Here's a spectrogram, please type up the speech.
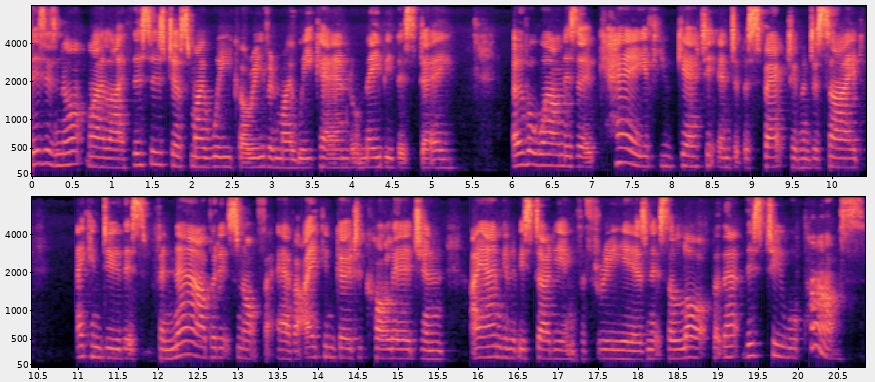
This is not my life. This is just my week or even my weekend or maybe this day. Overwhelm is okay if you get it into perspective and decide, I can do this for now, but it's not forever. I can go to college and I am going to be studying for three years, and it's a lot, but that this too will pass.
